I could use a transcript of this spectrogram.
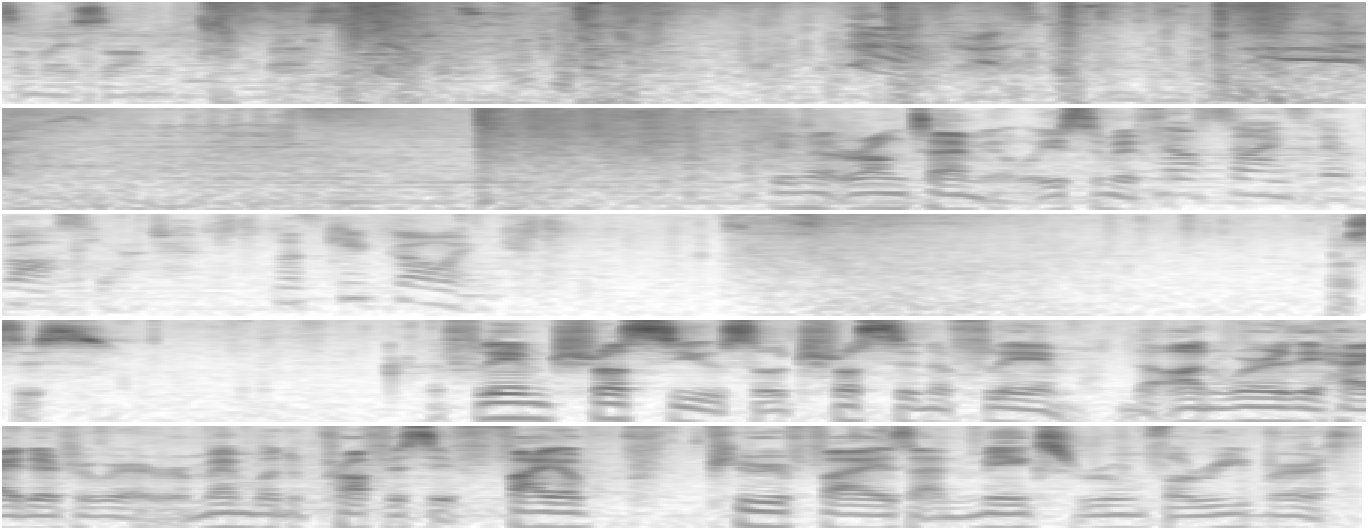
somebody saw me. That's... Came at the wrong time, you see me? No signs of their boss yet. Let's keep going. What's this? The flame trusts you, so trust in the flame. The unworthy hide everywhere. Remember the prophecy fire purifies and makes room for rebirth.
